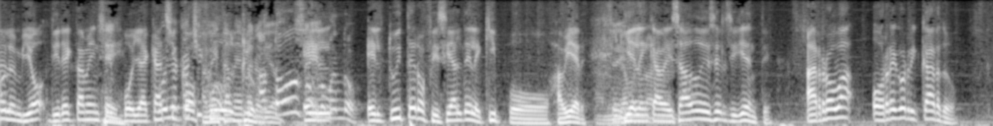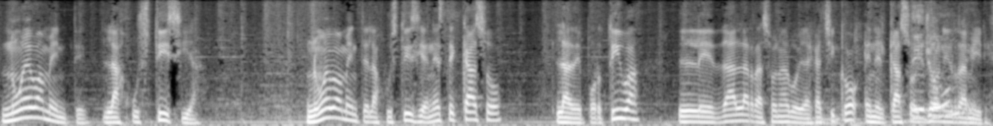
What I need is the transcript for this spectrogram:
me lo envió directamente Sí. Boyacá Boyacá Chico Fútbol Club. lo A todos se lo El, mandó. el Twitter oficial del equipo, Javier. Y el encabezado es el siguiente. Arroba Orrego Ricardo. Nuevamente la justicia, nuevamente la justicia, en este caso la deportiva, le da la razón al Boyacá Chico en el caso ¿De Johnny dónde? Ramírez.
